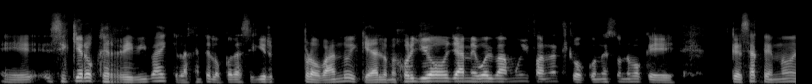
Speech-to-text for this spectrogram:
eh, sí quiero que reviva y que la gente lo pueda seguir probando y que a lo mejor yo ya me vuelva muy fanático con esto nuevo que, que saquen, ¿no?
